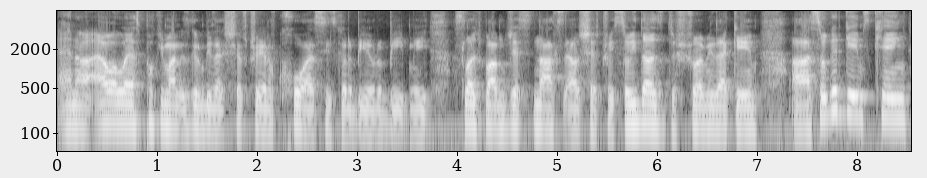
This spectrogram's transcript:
And uh, our last Pokemon is going to be that Shiftry, and of course he's going to be able to beat me. Sludge Bomb just knocks out Shiftry, so he does destroy me that game. Uh, so good games, Kieng.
